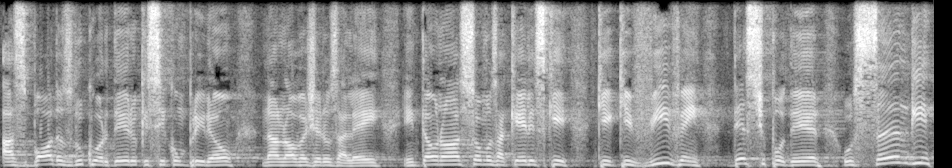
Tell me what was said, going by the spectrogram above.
as bodas do Cordeiro que se cumprirão na Nova Jerusalém. Então nós somos aqueles que, que, que vivem deste poder. O sangue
